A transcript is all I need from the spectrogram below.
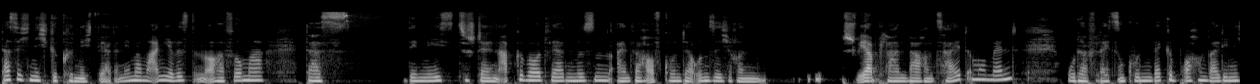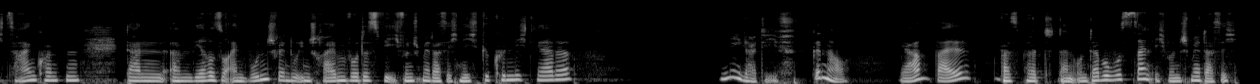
dass ich nicht gekündigt werde. Nehmen wir mal an, ihr wisst in eurer Firma, dass demnächst Stellen abgebaut werden müssen, einfach aufgrund der unsicheren schwer planbaren Zeit im Moment oder vielleicht sind Kunden weggebrochen, weil die nicht zahlen konnten, dann ähm, wäre so ein Wunsch, wenn du ihnen schreiben würdest, wie ich wünsche mir, dass ich nicht gekündigt werde, negativ. Genau. Ja, weil was wird dann Unterbewusstsein? Ich wünsche mir, dass ich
